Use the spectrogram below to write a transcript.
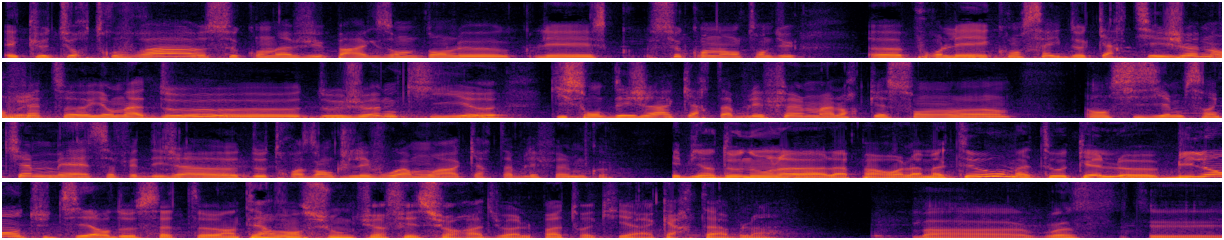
et que tu retrouveras, euh, ceux qu'on a vus par exemple dans le, les, ceux qu'on a entendus euh, pour les conseils de quartier jeunes. En Oui. fait, euh, il y en a deux, euh, deux jeunes qui, euh, qui sont déjà à Cartable FM alors qu'elles sont euh, en 6e, 5e, mais ça fait déjà 2-3 ans que je les vois moi à Cartable FM. Quoi. Eh bien, donnons la, la parole à Mathéo. Mathéo, quel euh, bilan tu tires de cette euh, intervention que tu as fait sur Radio Alpa, toi qui es à Cartable? Bah, moi, c'était.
